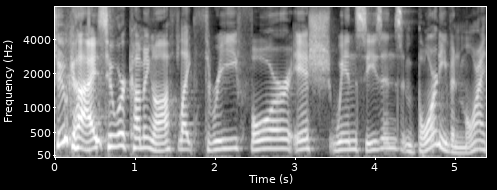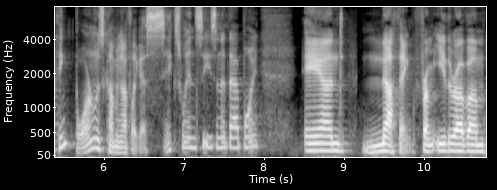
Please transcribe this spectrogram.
two guys who were coming off like three, four ish win seasons, and Bourn even more. I think Bourn was coming off like a six win season at that point, and nothing from either of them.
